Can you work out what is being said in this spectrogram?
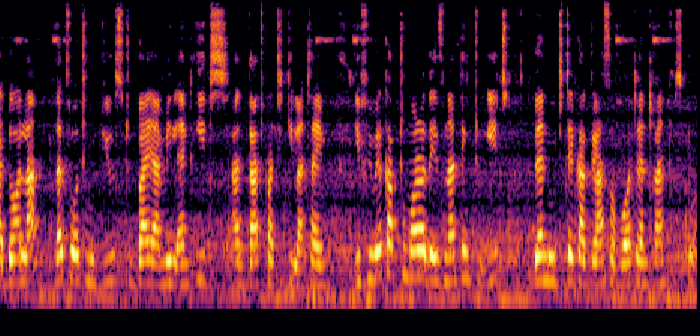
a dollar, that's what we would use to buy a meal and eat at that particular time. If we wake up tomorrow, there is nothing to eat, then we'd take a glass of water and run to school.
